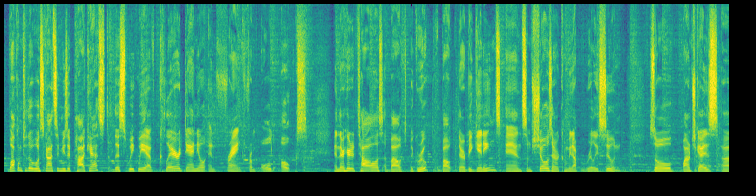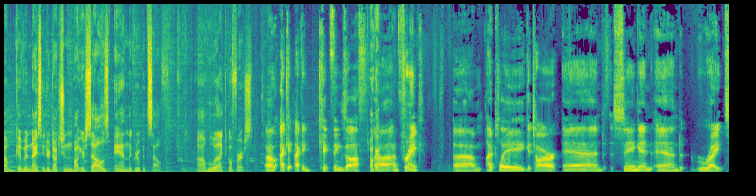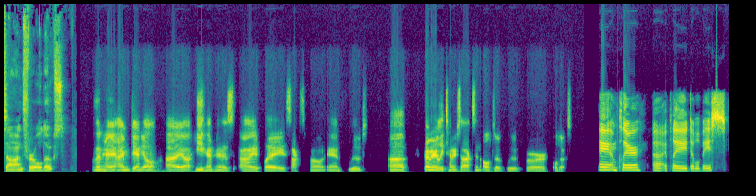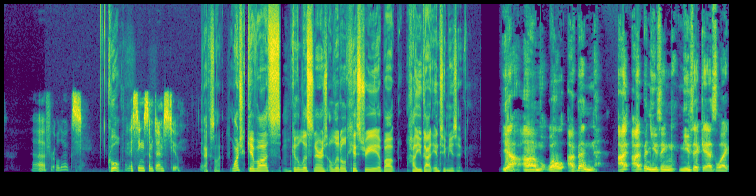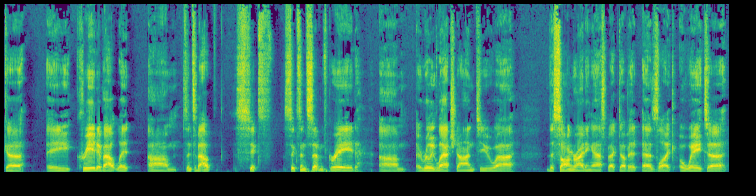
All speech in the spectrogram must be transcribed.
Welcome to the Wisconsin Music Podcast. This week we have Claire, Daniel, and Frank from Old Oaks and they're here to tell us about the group, about their beginnings, and some shows that are coming up really soon. So, why don't you guys um, give a nice introduction about yourselves and the group itself? Uh, who would like to go first? Um, I can I can kick things off. Okay. Uh, I'm Frank. Um, I play guitar and sing and and write songs for Old Oaks. Well, then, hey, I'm Daniel. I uh, he, him, his. I play saxophone and flute, uh, primarily tenor sax and alto flute for Old Oaks. Hey, I'm Claire. Uh, I play double bass uh, for Old Oaks, Cool. and I sing sometimes too. Excellent. Why don't you give us, give the listeners a little history about how you got into music? Yeah. Um, well, I've been I I've been using music as like a a creative outlet um, since about sixth sixth and seventh grade. Um, I really latched on to uh, the songwriting aspect of it as like a way to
